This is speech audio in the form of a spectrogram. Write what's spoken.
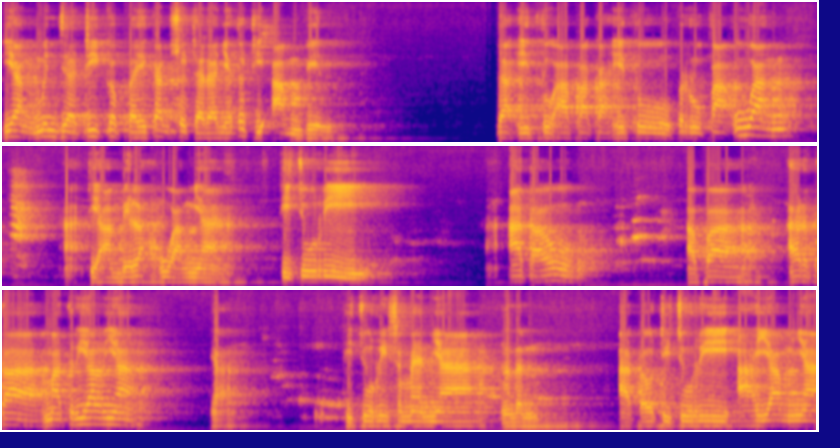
yang menjadi kebaikan saudaranya itu diambil nah itu apakah itu berupa uang? Nah, diambillah uangnya dicuri. Atau apa harta materialnya. Ya dicuri semennya atau dicuri ayamnya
